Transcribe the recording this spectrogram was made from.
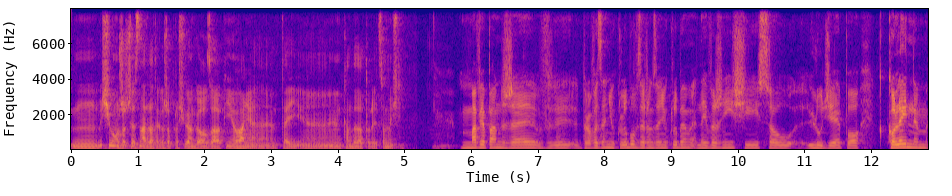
Mm, Siłą rzeczy zna, dlatego że prosiłem go o zaopiniowanie tej kandydatury, co myśli. Mawia pan, że w prowadzeniu klubu, w zarządzaniu klubem najważniejsi są ludzie. Po kolejnym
